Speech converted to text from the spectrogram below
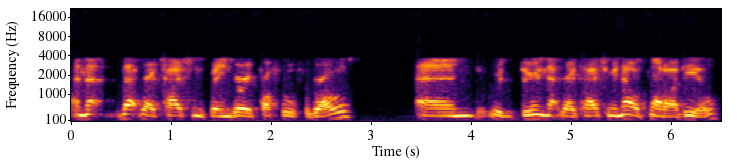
and that that rotation has been very profitable for growers. And we're doing that rotation. We know it's not ideal,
